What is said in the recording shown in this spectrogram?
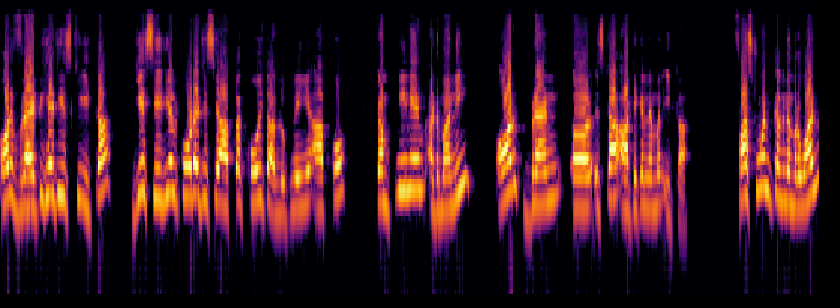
और वैरायटी है जी इसकी, इका। ये सीरियल कोड है जिससे आपका कोई ताल्लुक नहीं है। आपको कंपनी नेम अडमानी और ब्रांड और इसका आर्टिकल नंबर इका first one colour number one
